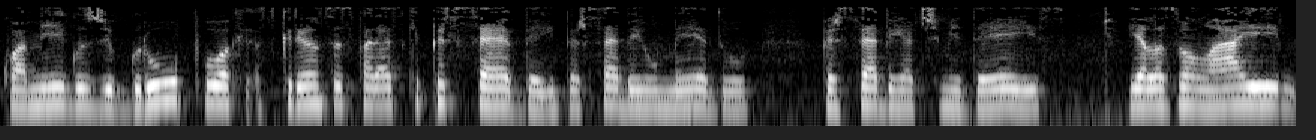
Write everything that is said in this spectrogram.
com amigos de grupo, as crianças parece que percebem, percebem o medo, percebem a timidez e elas vão lá e,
